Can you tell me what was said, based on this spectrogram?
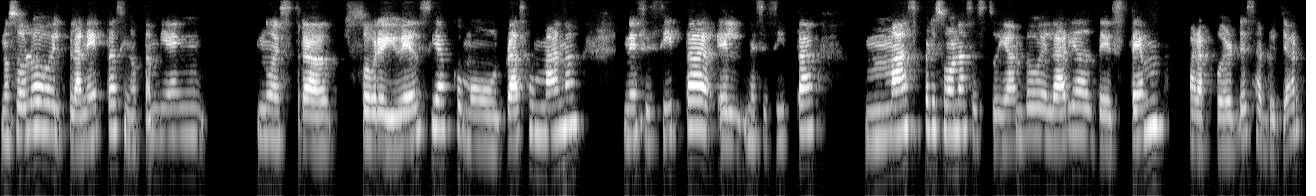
No solo el planeta, sino también nuestra sobrevivencia como raza humana necesita, el, necesita más personas estudiando el área de STEM para poder desarrollar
